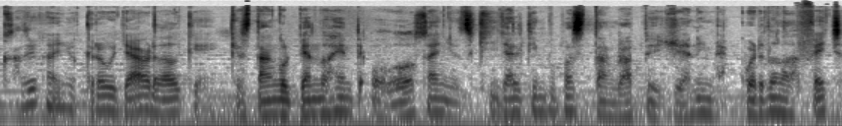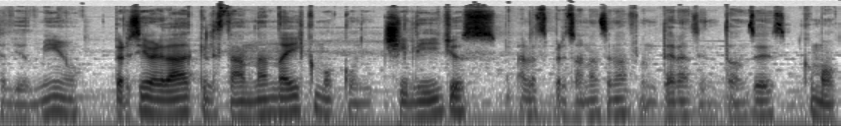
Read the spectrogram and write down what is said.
casi un año creo ya, ¿verdad? Que, que están golpeando gente, o dos años, que ya el tiempo pasa tan rápido, ya ni me acuerdo las fechas, Dios mío. Pero sí, ¿verdad? Que le están dando ahí como con chilillos a las personas en las fronteras, entonces como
